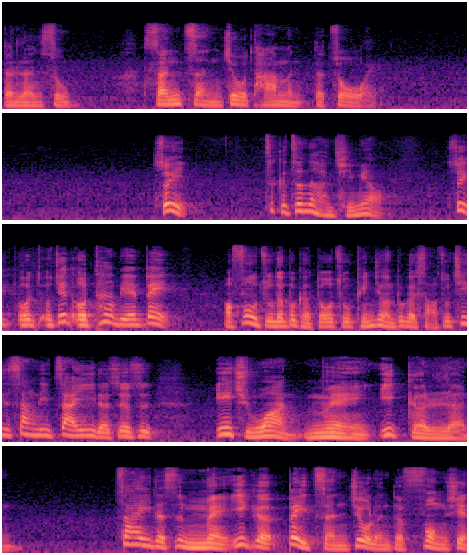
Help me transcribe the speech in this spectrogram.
的人数。神拯救他们的作为，所以这个真的很奇妙。所以我我觉得我特别被哦，富足的不可多出，贫穷的不可少出。其实上帝在意的就是 each one 每一个人，在意的是每一个被拯救人的奉献，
